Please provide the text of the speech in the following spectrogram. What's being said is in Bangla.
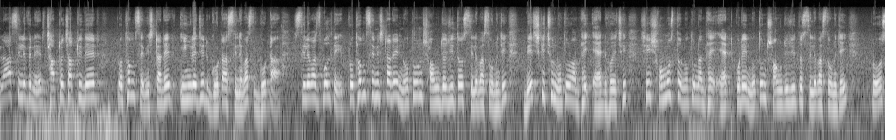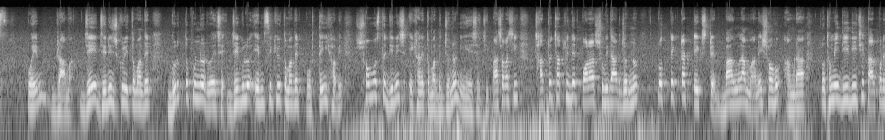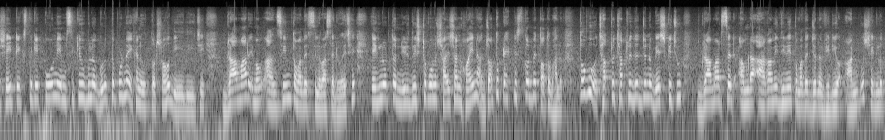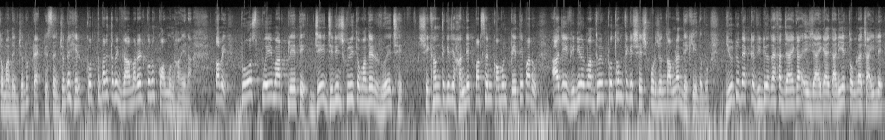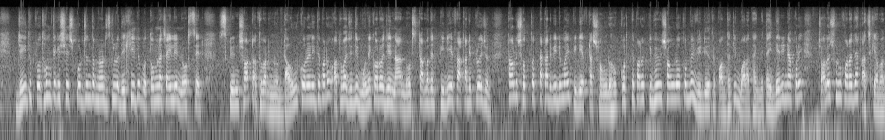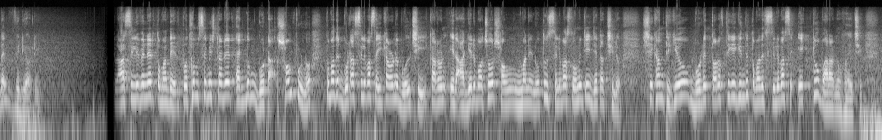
ক্লাস ইলেভেনের ছাত্রছাত্রীদের প্রথম সেমিস্টারের ইংরেজির গোটা সিলেবাস গোটা সিলেবাস বলতে প্রথম সেমিস্টারের নতুন সংযোজিত সিলেবাস অনুযায়ী বেশ কিছু নতুন অধ্যায় অ্যাড হয়েছে। সেই সমস্ত নতুন অধ্যায় অ্যাড করে নতুন সংযোজিত সিলেবাস অনুযায়ী প্রোস পোয়েম, ড্রামা, যে জিনিসগুলি তোমাদের গুরুত্বপূর্ণ রয়েছে, যেগুলো এমসিকিউ তোমাদের পড়তেই হবে, সমস্ত জিনিস এখানে তোমাদের জন্য নিয়ে এসেছি। পাশাপাশি ছাত্রছাত্রীদের পড়ার সুবিধার জন্য প্রত্যেকটা টেক্সটের বাংলা মানে সহ আমরা প্রথমেই দিয়ে দিয়েছি, তারপরে সেই টেক্সট থেকে কোন এমসিকিউগুলো গুরুত্বপূর্ণ, এখানে উত্তর সহ দিয়ে দিয়েছি। গ্রামার এবং আনসিন তোমাদের সিলেবাসে রয়েছে, এগুলোর তো নির্দিষ্ট কোনো সাজেশান হয় না, যত প্র্যাকটিস করবে তত ভালো। তবুও ছাত্রছাত্রীদের জন্য বেশ কিছু গ্রামার্সের আমরা আগামী দিনে তোমাদের জন্য ভিডিও আনব, সেগুলো তোমাদের জন্য প্র্যাকটিসের জন্য হেল্প করতে পারে, তবে গ্রামারের কোনো কমন হয় না। তবে প্রোস পোয়েম আর প্লেতে যে জিনিসগুলি তোমাদের রয়েছে সেখান থেকে যে হান্ড্রেড পারসেন্ট কমন পেতে পারো, আজ এই ভিডিওর মাধ্যমে প্রথম থেকে শেষ পর্যন্ত আমরা দেখিয়ে দেবো। ইউটিউবে একটা ভিডিও দেখার জায়গা, এই জায়গায় দাঁড়িয়ে তোমরা চাইলে যেহেতু প্রথম থেকে শেষ পর্যন্ত নোটসগুলো দেখিয়ে দেবো, তোমরা চাইলে নোটসের স্ক্রিনশট অথবা নোট ডাউন করে নিতে পারো, অথবা যদি মনে করো যে না, নোটসটা আমাদের পিডিএফ আকারে প্রয়োজন, তাহলে সত্তর টাকার বিনিময়ে পিডিএফটা সংগ্রহ করতে পারো। কীভাবে সংগ্রহ করবে? ভিডিওতে পদ্ধতি বলা থাকবে। তাই দেরি না করে চলো শুরু করা যাক আজকে আমাদের ভিডিওটি। ক্লাস ইলেভেনের তোমাদের প্রথম সেমিস্টারের একদম গোটা, সম্পূর্ণ তোমাদের গোটা সিলেবাস এই কারণে বলছি, কারণ এর আগের বছর মানে নতুন সিলেবাস অনুযায়ী যেটা ছিল, সেখান থেকেও বোর্ডের তরফ থেকে কিন্তু তোমাদের সিলেবাস একটু বাড়ানো হয়েছে।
